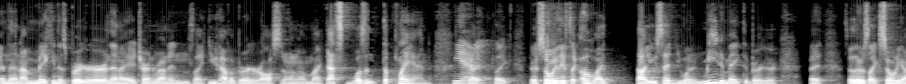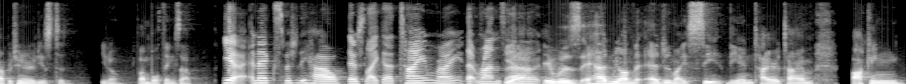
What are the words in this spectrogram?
and then I'm making this burger, and then I turn around and it's like, you have a burger also, and I'm like, that wasn't the plan, Yeah. right? Like, there's so many things like, oh, I thought you said you wanted me to make the burger, right? So there's like so many opportunities to, you know, fumble things up. Yeah. And especially how there's like a time, right? That runs Yeah, out. it was. It had me on the edge of my seat the entire time, talking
